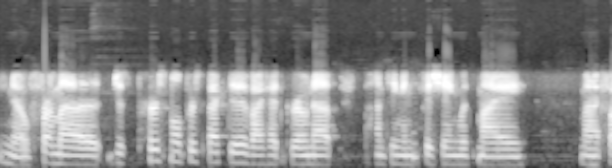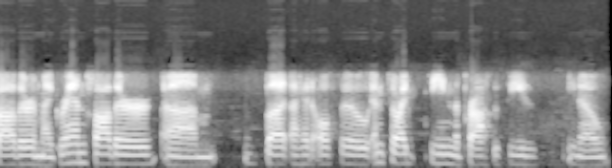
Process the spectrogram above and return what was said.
you know, from a just personal perspective, I had grown up hunting and fishing with my my father and my grandfather. Um, but I had also, and so I'd seen the processes, you know,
